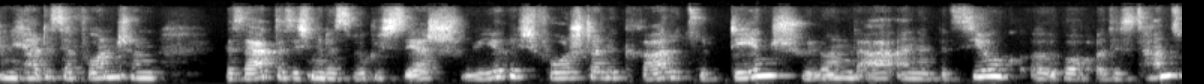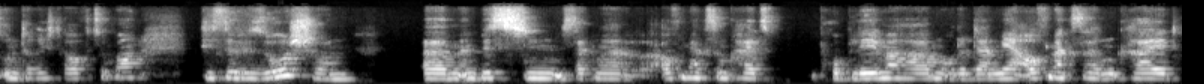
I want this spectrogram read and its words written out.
Und ich hatte es ja vorhin schon gesagt, dass ich mir das wirklich sehr schwierig vorstelle, gerade zu den Schülern da eine Beziehung äh, über Distanzunterricht aufzubauen, die sowieso schon ähm, ein bisschen, ich sag mal, Aufmerksamkeitsprobleme haben oder da mehr Aufmerksamkeit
